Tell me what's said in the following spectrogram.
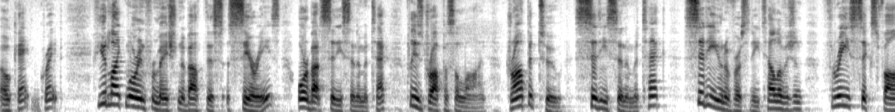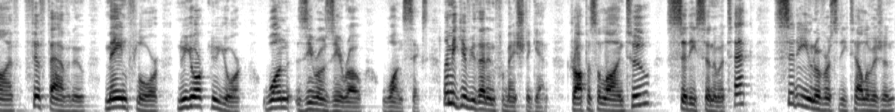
Okay. Great. If you'd like more information about this series or about City Cinematheque, please drop us a line. Drop it to City Cinematheque, City University Television, 365 Fifth Avenue, main floor, New York, New York, 10016. Let me give you that information again. Drop us a line to City Cinematheque, City University Television,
